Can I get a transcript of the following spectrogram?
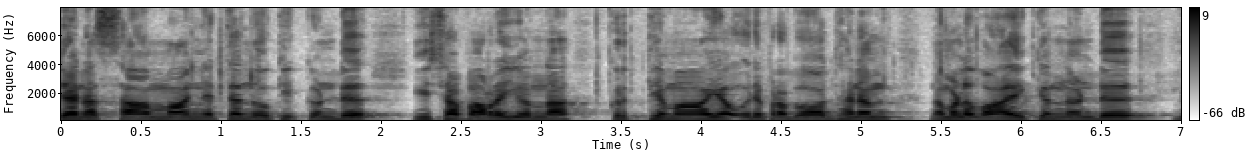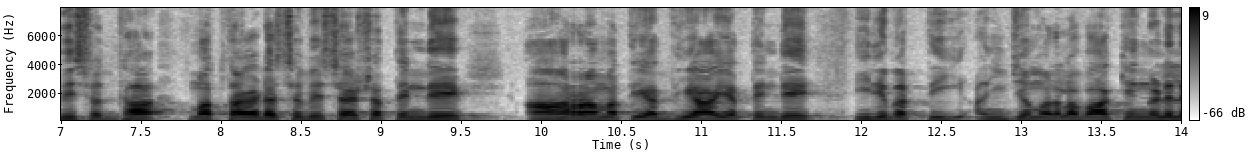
ജനസാമാന്യത്തെ നോക്കിക്കൊണ്ട് ഈശ പറയുന്ന കൃത്യമായ ഒരു പ്രബോധനം നമ്മൾ വായിക്കുന്നുണ്ട്. വിശുദ്ധ മത്തയുടെ സുവിശേഷത്തിന്റെ ആറാമത്തെ അധ്യായത്തിന്റെ ഇരുപത്തി അഞ്ച് മുതല വാക്യങ്ങളിൽ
